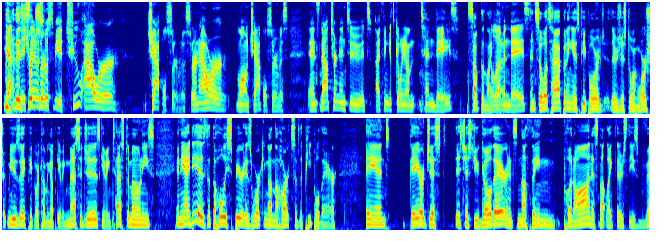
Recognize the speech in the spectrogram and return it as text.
yeah. this they said it was ser- supposed to be a two-hour chapel service or an hour-long chapel service, and it's now turned into it's. I think it's going on ten days, something like that. eleven days. And so what's happening is people are they're just doing worship music. People are coming up giving messages, giving testimonies, and the idea is that the Holy Spirit is working on the hearts of the people there, and they are just it's just you go there and it's nothing put on. It's not like there's these v-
